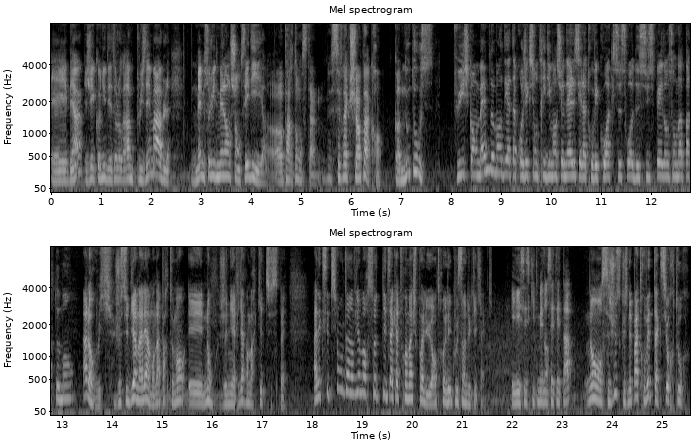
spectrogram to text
Eh bien, j'ai connu des hologrammes plus aimables. Même celui de Mélenchon, c'est dire. Oh, pardon, Stan. C'est vrai que je suis un peu à cran. Comme nous tous. Puis-je quand même demander à ta projection tridimensionnelle si elle a trouvé quoi que ce soit de suspect dans son appartement? Alors oui, je suis bien allé à mon appartement et non, je n'y ai rien remarqué de suspect. À l'exception d'un vieux morceau de pizza 4 fromages poilu entre les coussins du clic-clac. Et c'est ce qui te met dans cet état? Non, c'est juste que je n'ai pas trouvé de taxi au retour.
